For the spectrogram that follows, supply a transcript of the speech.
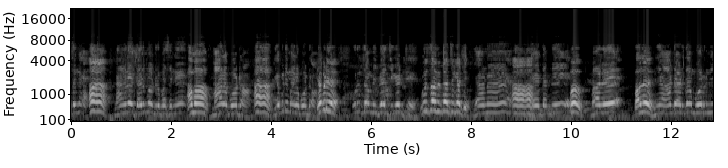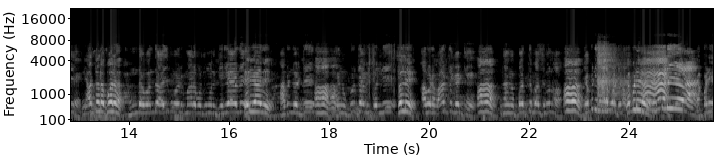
பசங்க. நாங்களே கருமாட்டுற பசங்க. ஆமா. மாலை போட்டோம். எப்படி மாலை போட்டோம்? எப்படி? குருசாமி பேச்சு கேட்டு. குருசாமி பேச்சு கேட்டு. ஏன்னா தம்பி பாலு பாலு. நீ ஆட்டாடு தான் போடுற நீ. நீ அட்டட போற இந்த வந்து ஐப்பு கோயிலுக்கு மாலை போடுறது உனக்கு தெரியாது. தெரியாது. அப்படின்னு சொல்லிட்டு. எங்க குருசாமி சொல்லி சொல்லு. அவரோட வார்த்தை கேட்டு நாங்க பத்து பசங்களும். எப்படி மாலை போட்டோம்? எப்படி? எப்படி?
